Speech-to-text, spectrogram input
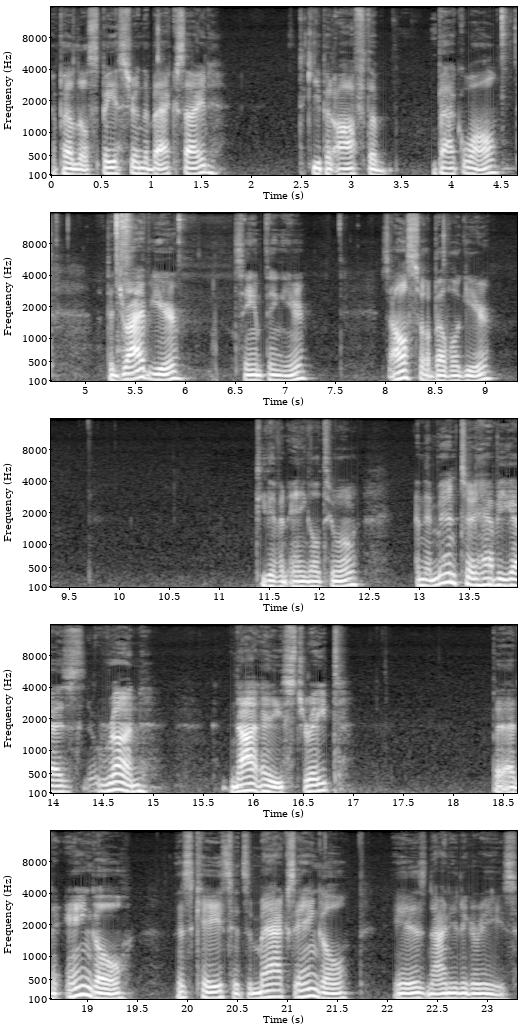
I put a little spacer in the back side to keep it off the back wall. The drive gear, same thing here. It's also a bevel gear. Teeth have an angle to them. And they're meant to have you guys run not at a straight, but at an angle. In this case, its max angle is 90 degrees.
